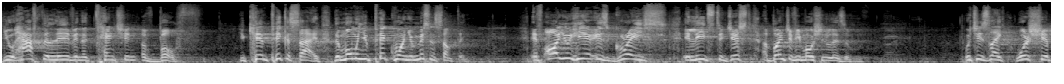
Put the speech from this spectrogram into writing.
you have to live in the tension of both. You can't pick a side. The moment you pick one, you're missing something. If all you hear is grace, it leads to just a bunch of emotionalism which is like worship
